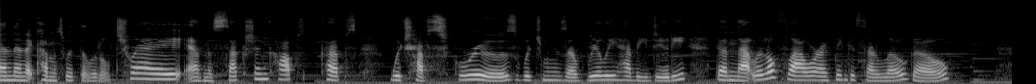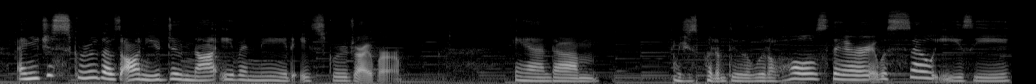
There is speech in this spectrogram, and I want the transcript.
And then it comes with the little tray and the suction cups, cups, which have screws, which means they're really heavy duty. Then that little flower, I think it's their logo. And you just screw those on. You do not even need a screwdriver. And um, we just put them through the little holes there. It was so easy.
